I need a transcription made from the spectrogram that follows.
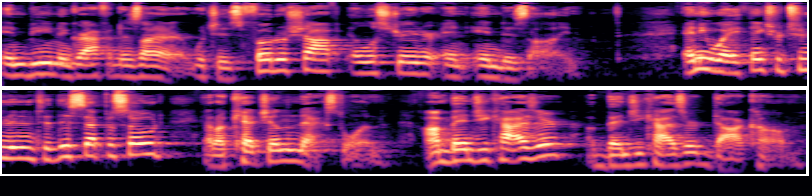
in being a graphic designer, which is Photoshop, Illustrator, and InDesign. Anyway, thanks for tuning into this episode, and I'll catch you on the next one. I'm Ben G Kaiser of BenGKaiser.com.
